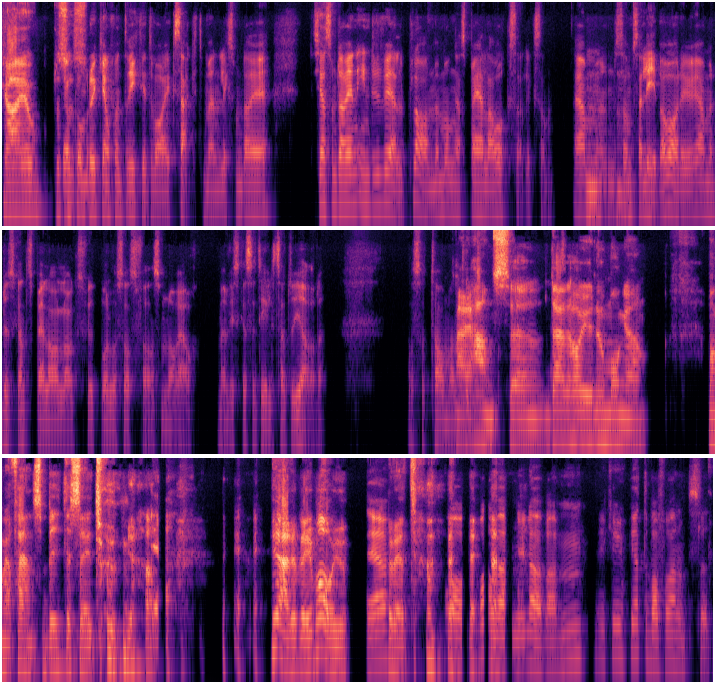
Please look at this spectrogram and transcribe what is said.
Ja, jo, Då precis. kommer det kanske inte riktigt vara exakt, men liksom där är, det känns som där är en individuell plan med många spelare också. Liksom. Ja, Mm, men mm. som Saliba var det ju, ja men du ska inte spela A-lagsfotboll hos oss förrän som några år. Men vi ska se till så att du gör det. Och så tar man... Nej, hans, eh, där har ju nog många, många fans bitit sig i tunga. Ja. Ja, det blir bra ju, Ja, du vet. bra, bra värvning där. Bara, Mm, det gick ju jättebra för honom till slut.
